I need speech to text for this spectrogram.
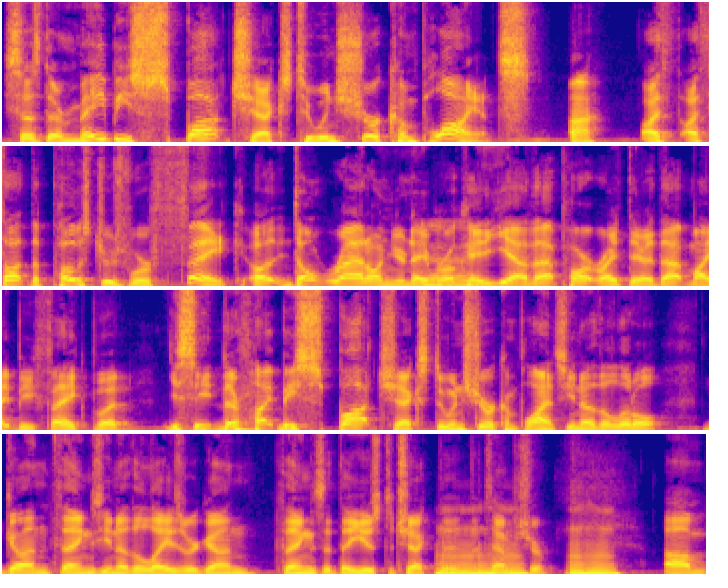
says there may be spot checks to ensure compliance. Huh. I, th- I thought the posters were fake. Uh, don't rat on your neighbor. Yeah. Okay, yeah, that part right there, that might be fake. But you see, there might be spot checks to ensure compliance. You know, the little gun things, you know, the laser gun things that they use to check the, the temperature. Um,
